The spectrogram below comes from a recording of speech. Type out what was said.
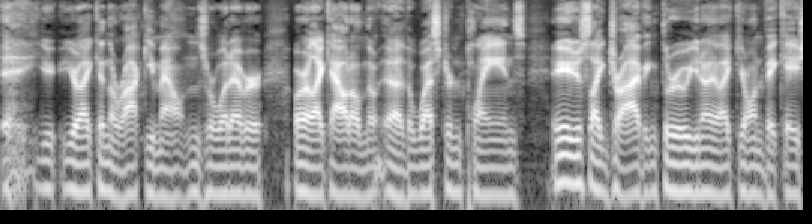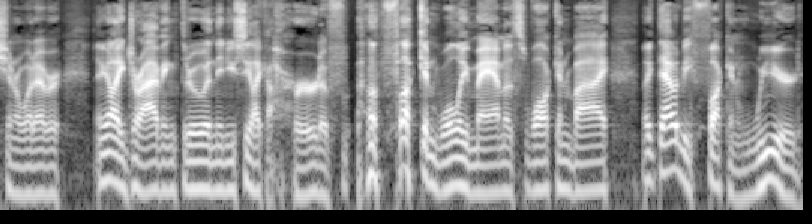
eh, you're, you're like in the Rocky Mountains or whatever, or like out on the uh, the Western Plains, and you're just like driving through. You know, like you're on vacation or whatever, and you're like driving through, and then you see like a herd of, of fucking woolly mammoths walking by. Like that would be fucking weird.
